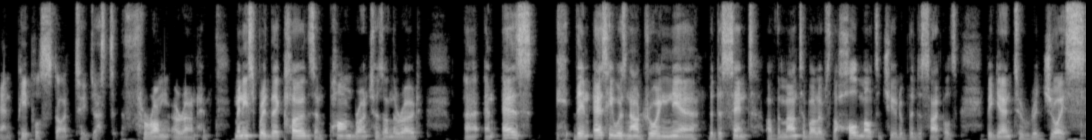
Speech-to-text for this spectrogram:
and people start to just throng around him. Many spread their clothes and palm branches on the road. Uh, and as then, as he was now drawing near the descent of the Mount of Olives, the whole multitude of the disciples began to rejoice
